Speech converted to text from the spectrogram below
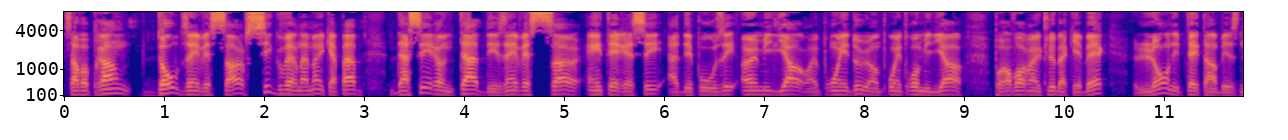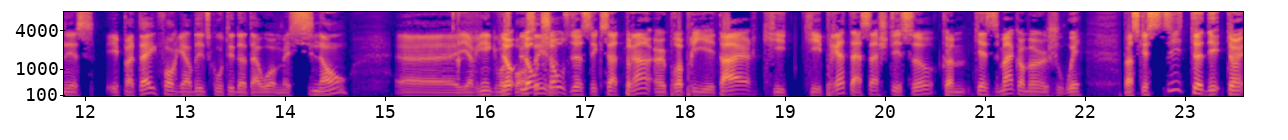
Ça va prendre d'autres investisseurs. Si le gouvernement est capable d'asseoir à une table des investisseurs intéressés à déposer un milliard, 1,2, 1,3 milliard pour avoir un club à Québec, là, on est peut-être en business. Et peut-être qu'il faut regarder du côté d'Ottawa. Mais sinon, il euh, n'y a rien qui va se passer. L'autre chose, c'est que ça te prend un propriétaire qui, qui est prêt à s'acheter ça comme quasiment comme un jouet. Parce que si tu as,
